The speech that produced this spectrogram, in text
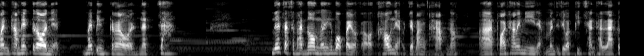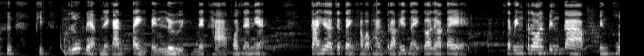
มันทำให้กรอนเนี่ยไม่เป็นกรอนนะจ๊ะเนื่องจากสัมผัสนอกเนาะที่บอกไปว่าเขาเนี่ยจะบังคับเนาะ อ่าเพราะถ้าไม่มีเนี่ยมันจะถือว่าผิดฉันทลักษณ์ก็คือผิดรูปแบบในการแต่งไปเลยนะคะเพราะฉะนั้นเนี่ยการที่เราจะแต่งคำประพันธ์ประเภทไหนก็แล้วแต่ จะเป็นกรอนเป็นกาบ เป็นโคร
